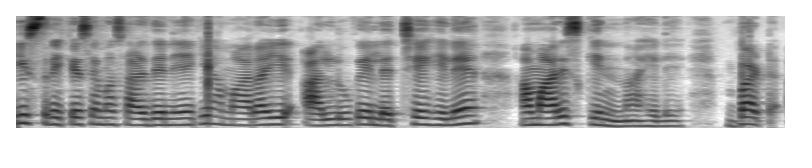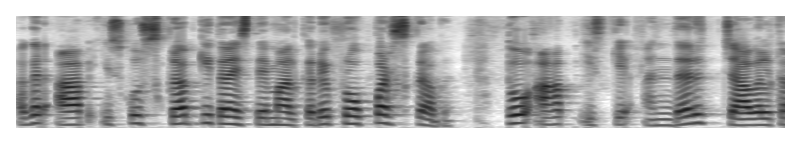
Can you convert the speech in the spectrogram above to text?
इस तरीके से मसाज देनी है कि हमारा ये आलू के लच्छे हिलें, हमारी स्किन ना हिले। बट अगर आप इसको स्क्रब की तरह इस्तेमाल कर रहे हो प्रॉपर स्क्रब तो आप इसके अंदर चावल का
